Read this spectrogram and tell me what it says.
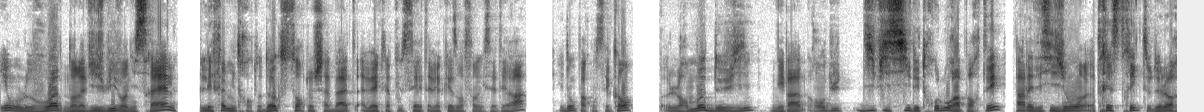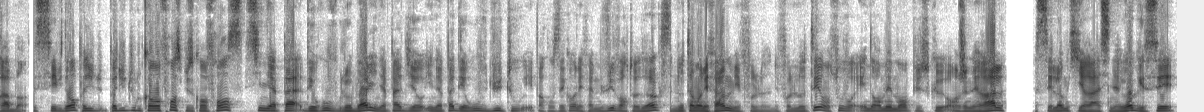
et on le voit dans la vie juive en Israël, les familles ultra-orthodoxes sortent le Shabbat avec la poussette, avec les enfants, etc. Et donc par conséquent, leur mode de vie n'est pas rendu difficile et trop lourd à porter par les décisions euh, très strictes de leur rabbin. C'est évidemment pas du, pas tout le cas en France, puisqu'en France, s'il n'y a pas des rouves globales, il n'y a pas, des rouves du tout. Et par conséquent, les femmes juives orthodoxes, notamment les femmes, il faut le, il faut le noter, on s'ouvre énormément, puisque en général, c'est l'homme qui ira à la synagogue et c'est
